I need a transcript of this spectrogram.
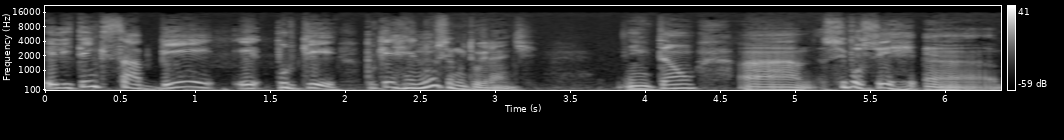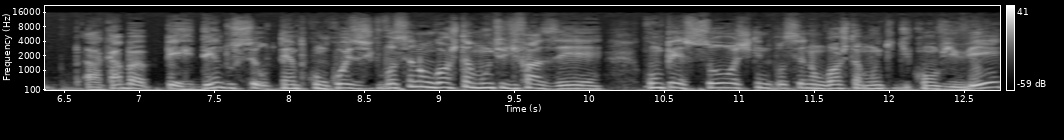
ele tem que saber, eh, por quê? Porque a renúncia é muito grande. Então, ah, se você ah, acaba perdendo o seu tempo com coisas que você não gosta muito de fazer, com pessoas que você não gosta muito de conviver,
